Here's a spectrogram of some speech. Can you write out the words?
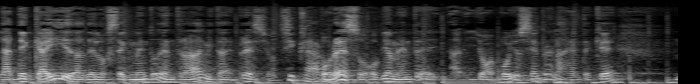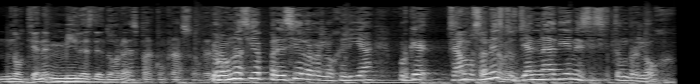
la decaída de los segmentos de entrada a mitad de precio. Sí, claro. Por eso, obviamente, yo apoyo siempre a la gente que no tiene miles de dólares para comprarse un reloj. Pero aún así aprecia la relojería, porque seamos honestos, ya nadie necesita un reloj.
